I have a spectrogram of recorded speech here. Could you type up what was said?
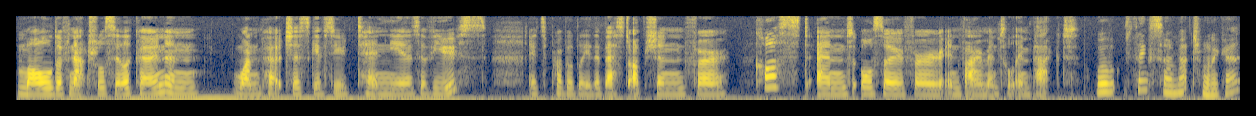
mold of natural silicone and one purchase gives you 10 years of use. It's probably the best option for cost and also for environmental impact. Well, thanks so much, Monica.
